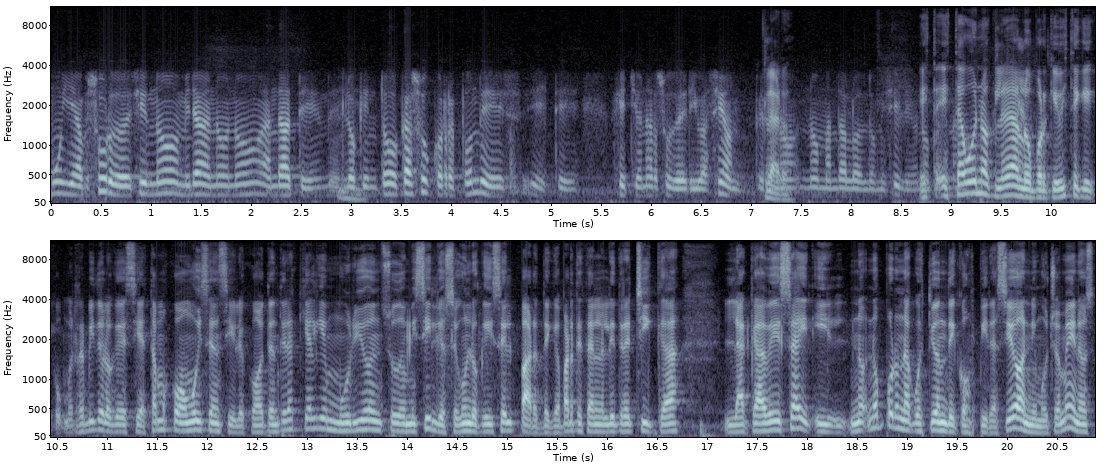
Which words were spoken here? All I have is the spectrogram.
muy absurdo decir, no, mira, no, no, andate. Lo que en todo caso corresponde es este, gestionar su derivación, pero no, mandarlo al domicilio. está, bueno aclararlo porque viste que, repito lo que decía, estamos como muy sensibles. Cuando te enteras que alguien murió en su domicilio, según lo que dice el parte, que aparte está en la letra chica, la cabeza, y, no, no, por una cuestión de conspiración, ni mucho menos,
